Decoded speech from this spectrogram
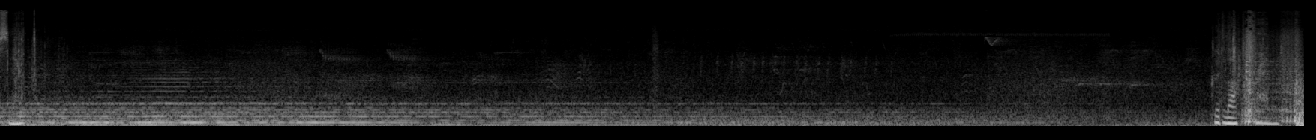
listening. Good luck, friend.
